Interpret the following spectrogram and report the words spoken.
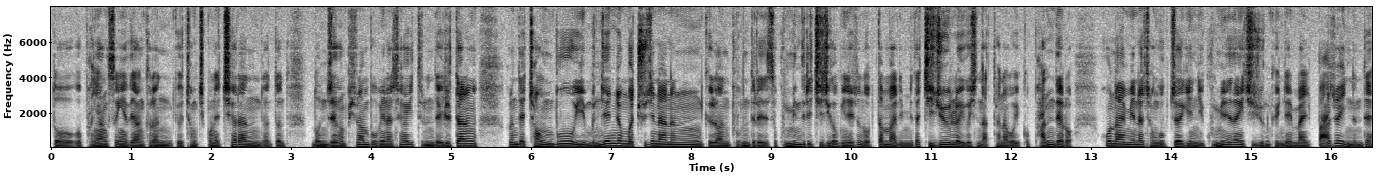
또 그 방향성에 대한 그런 그 정치권의 치열한 어떤 논쟁은 필요한 부분이라는 생각이 드는데 일단은 그런데 정부 이 문재인 정부가 추진하는 그런 부분들에 대해서 국민들의 지지가 굉장히 좀 높단 말입니다. 지지율로 이것이 나타나고 있고 반대로 호남이나 전국적인 이 국민의당의 지지율은 굉장히 많이 빠져 있는데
